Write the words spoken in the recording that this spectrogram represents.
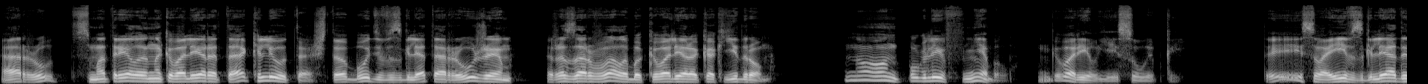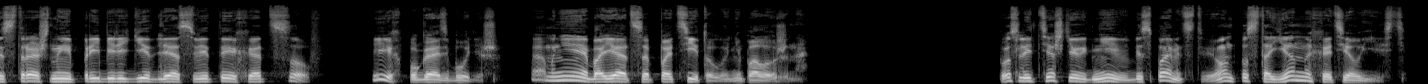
А Рут смотрела на кавалера так люто, что, будь взгляд оружием, разорвала бы кавалера как ядром. Но он пуглив не был, говорил ей с улыбкой. «Ты свои взгляды страшные прибереги для святых отцов. Их пугать будешь, а мне бояться по титулу не положено». После тяжких дней в беспамятстве он постоянно хотел есть.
